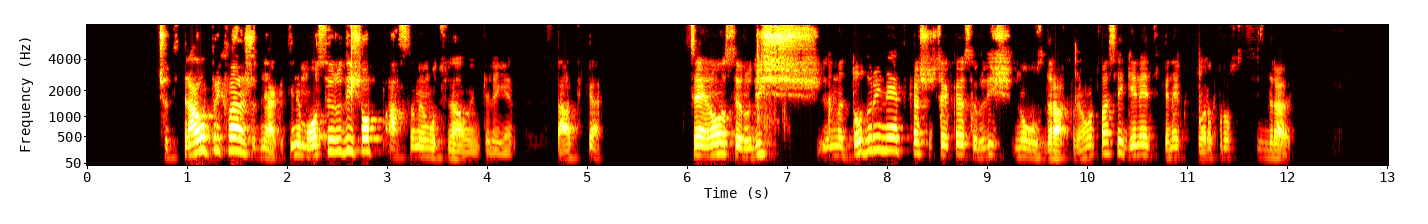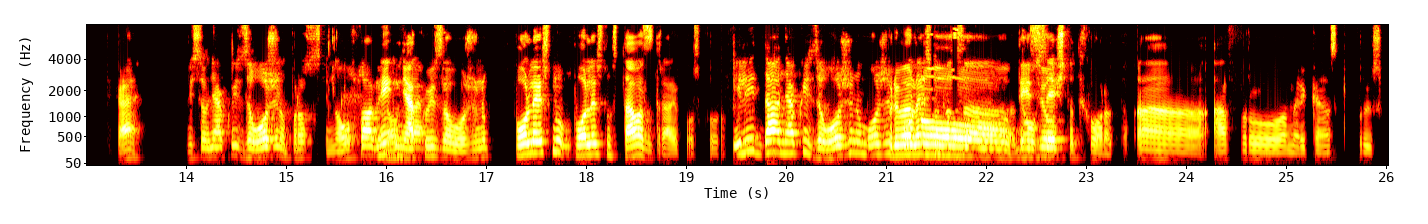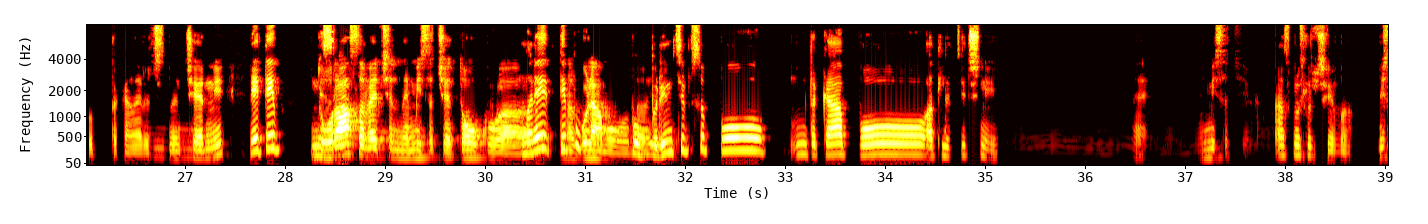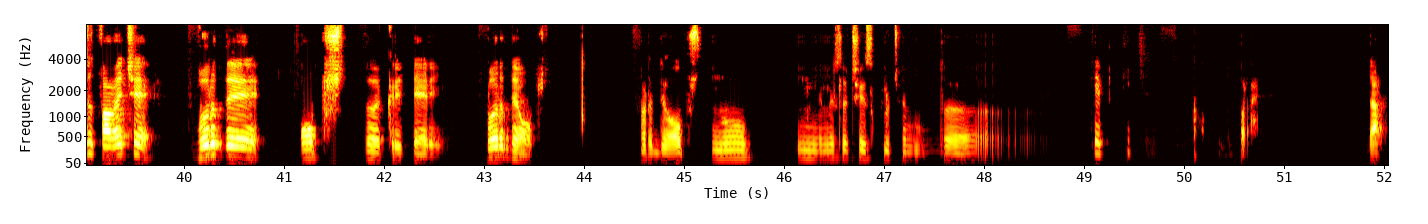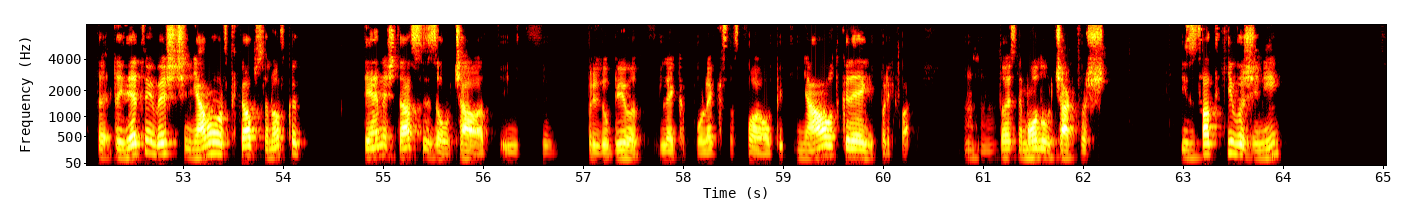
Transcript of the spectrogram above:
Защото ти трябва да го прихванеш от някъде. Ти не можеш да се родиш, оп, аз съм емоционално интелигентен. Става така. Все едно да се родиш, ама то дори не е така, ще ще кажа да се родиш много здрав. Примерно това си е генетика, някои хора просто си здрави. Така е. Мисля, някой заложено просто си много слаби. Не, много здрави. някой заложено. По-лесно, по-лесно става здрави по-скоро. Или да, някой заложено може Примерно, по-лесно да, са, да тези усещат хората. А, афроамерикански происход, така наречени черни. Не, те... Не, До са- вече не мисля, че е толкова Ма не, те на по, голямо... по да- принцип са по, така, по-атлетични. Не, не мисля, че има. Аз мисля, че има. Мисля, това вече е твърде общ критерий. Твърде общ. Твърде общ, но не мисля, че е изключен от... Скептичен съм. Добре. Да, та, та идеята ми беше, че няма в такава обстановка тези неща се заучават и се придобиват лека по лека с твоя опит няма откъде да ги прихванеш. Тоест не мога да очакваш. И затова такива жени,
